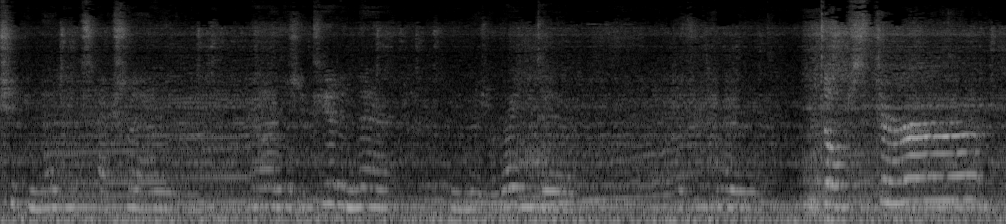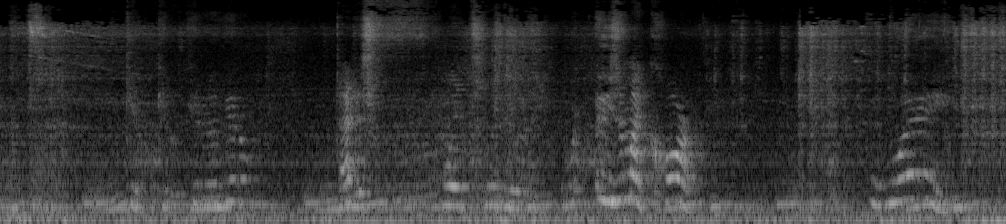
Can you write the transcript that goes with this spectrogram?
chicken nuggets. Actually, I when I was a kid in there, and there's a right there. Dumpster. Get, him! get, him! get, him! get, him. That is flips literally. He's in my car. Wait.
